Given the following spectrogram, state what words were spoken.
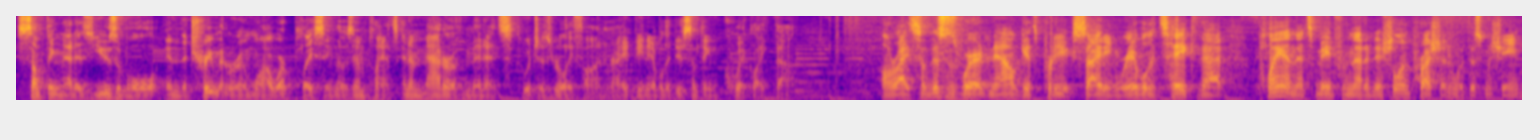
something that is usable in the treatment room while we're placing those implants in a matter of minutes, which is really fun, right? Being able to do something quick like that. All right, so this is where it now gets pretty exciting. We're able to take that plan that's made from that initial impression with this machine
